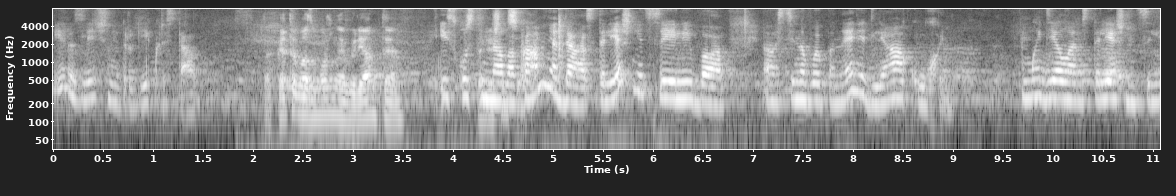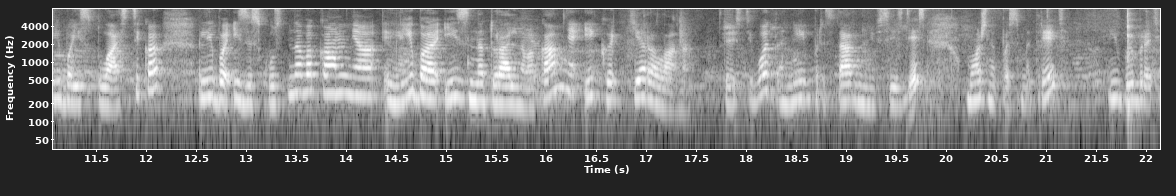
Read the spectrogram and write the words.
и различные другие кристаллы. Так, это возможные варианты искусственного камня, да, столешницы, либо э, стеновой панели для кухонь. Мы делаем столешницы либо из пластика, либо из искусственного камня, либо из натурального камня и керолана. То есть вот они представлены все здесь. Можно посмотреть и выбрать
